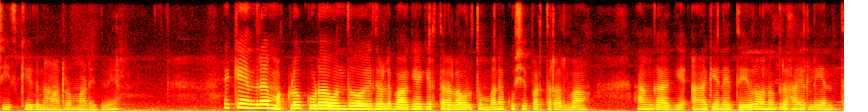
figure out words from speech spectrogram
ಚೀಸ್ ಕೇಕನ್ನ ಆರ್ಡ್ರ್ ಮಾಡಿದ್ವಿ. ಯಾಕೆ ಅಂದರೆ ಮಕ್ಕಳು ಕೂಡ ಒಂದು ಇದರಲ್ಲಿ ಭಾಗಿಯಾಗಿರ್ತಾರಲ್ಲ, ಅವರು ತುಂಬಾ ಖುಷಿ ಪಡ್ತಾರಲ್ವ? ಹಾಗಾಗಿ ಹಾಗೇ ದೇವರ ಅನುಗ್ರಹ ಇರಲಿ ಅಂತ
